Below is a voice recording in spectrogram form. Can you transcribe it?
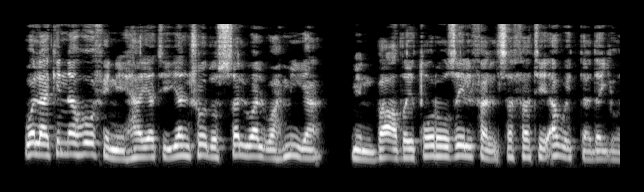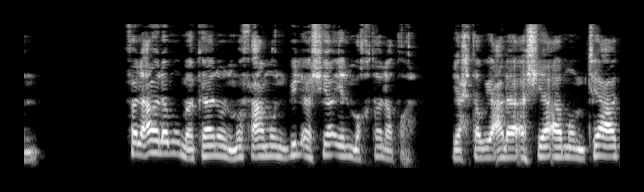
ولكنه في النهاية ينشد السلوى الوهمية من بعض طرز الفلسفة أو التدين. فالعالم مكان مفعم بالأشياء المختلطة يحتوي على أشياء ممتعة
